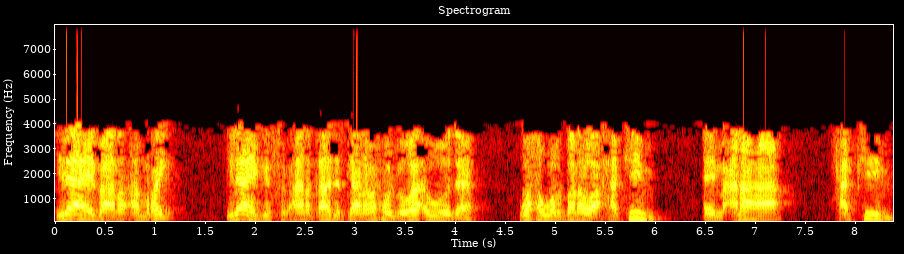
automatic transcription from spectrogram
ilaahay baana amray ilaahaygi subxaana qaadirkaana wax walba waa awoodaa wax walbana waa xakiim ay macnaha xakiim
